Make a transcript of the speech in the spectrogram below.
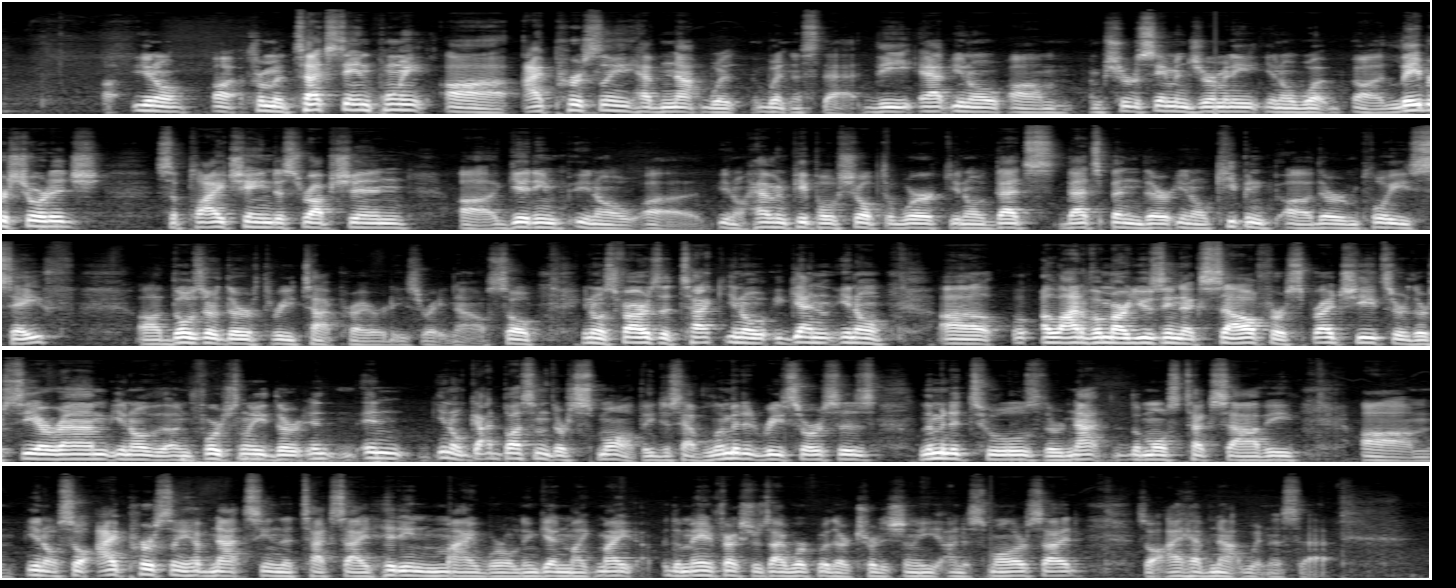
Uh, you know, uh, from a tech standpoint, uh, I personally have not w- witnessed that. The app, you know, um, I'm sure the same in Germany. You know, what uh, labor shortage, supply chain disruption, uh, getting, you know, uh, you know, having people show up to work. You know, that's that's been their, you know, keeping their employees safe. Uh, those are their three top priorities right now. So, you know, as far as the tech, you know, again, you know, uh, a lot of them are using Excel for spreadsheets or their CRM. You know, unfortunately, they're in, in, you know, God bless them, they're small. They just have limited resources, limited tools. They're not the most tech savvy. Um, you know, so I personally have not seen the tech side hitting my world. And again, like my the manufacturers I work with are traditionally on the smaller side, so I have not witnessed that.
